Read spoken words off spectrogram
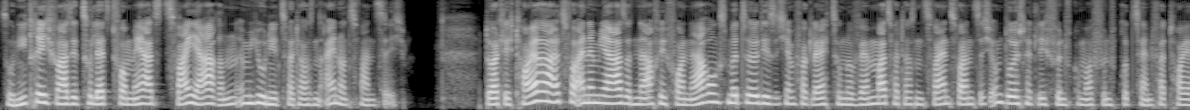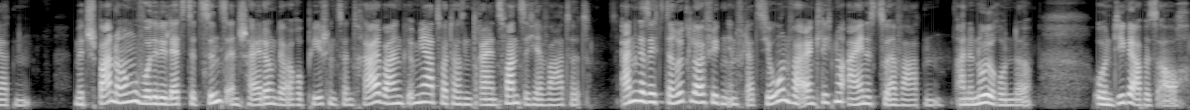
So niedrig war sie zuletzt vor mehr als zwei Jahren im Juni 2021. Deutlich teurer als vor einem Jahr sind nach wie vor Nahrungsmittel, die sich im Vergleich zum November 2022 um durchschnittlich 5,5 Prozent verteuerten. Mit Spannung wurde die letzte Zinsentscheidung der Europäischen Zentralbank im Jahr 2023 erwartet. Angesichts der rückläufigen Inflation war eigentlich nur eines zu erwarten, eine Nullrunde. Und die gab es auch.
